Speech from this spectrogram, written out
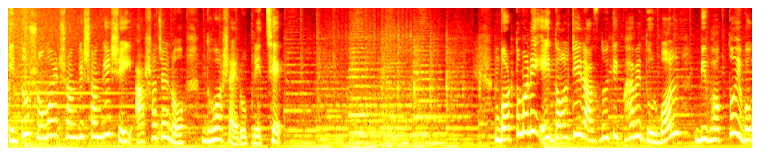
কিন্তু সময়ের সঙ্গে সঙ্গে সেই আশা যেন ধোঁয়াশায় রূপ নিচ্ছে। বর্তমানে এই দলটি রাজনৈতিকভাবে দুর্বল, বিভক্ত এবং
